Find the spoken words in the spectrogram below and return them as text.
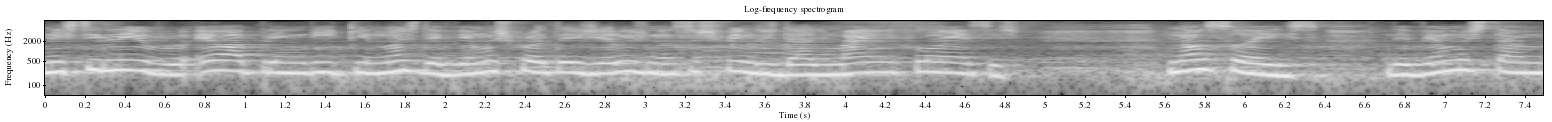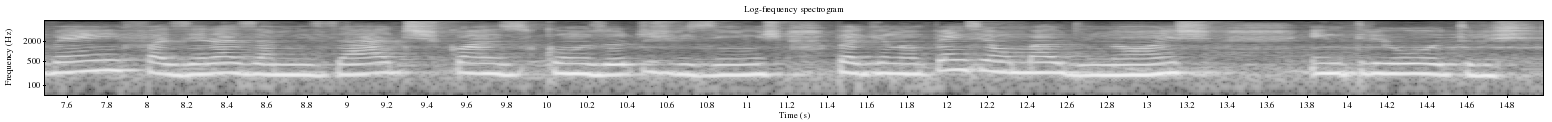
Neste livro eu aprendi que nós devemos proteger os nossos filhos das más influências não só isso, devemos também fazer as amizades com, as, com os outros vizinhos para que não pensem o mal de nós, entre outros.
